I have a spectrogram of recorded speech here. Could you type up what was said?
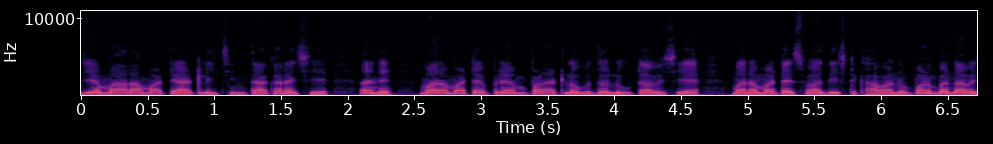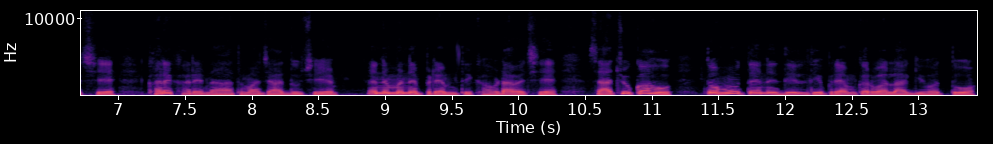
જે મારા માટે આટલી ચિંતા કરે છે અને મારા માટે પ્રેમ પણ આટલો બધો લૂંટાવે છે, મારા માટે સ્વાદિષ્ટ ખાવાનું પણ બનાવે છે, ખરેખર એના હાથમાં જાદુ છે. અને મને પ્રેમથી ખવડાવે છે. સાચું કહું, તો હું તેને દિલથી પ્રેમ કરવા લાગ્યો હતો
